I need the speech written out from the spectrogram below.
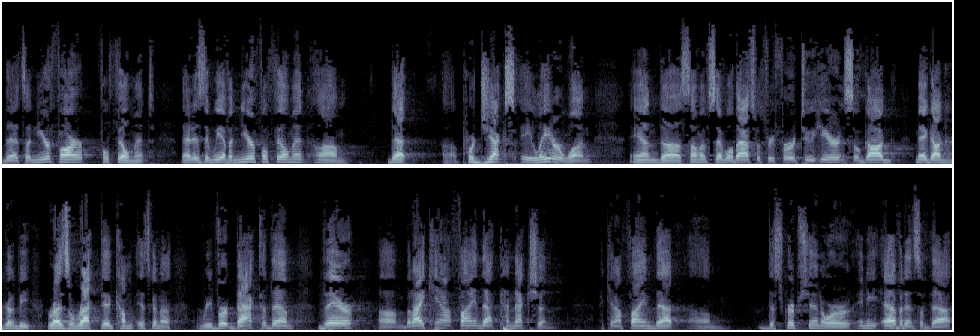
that's a near far fulfillment. That is, that we have a near fulfillment um, that uh, projects a later one. And uh, some have said, well, that's what's referred to here. And so Gog, Magog are going to be resurrected. Come, it's going to revert back to them there. Um, but I cannot find that connection. I cannot find that um, description or any evidence of that.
